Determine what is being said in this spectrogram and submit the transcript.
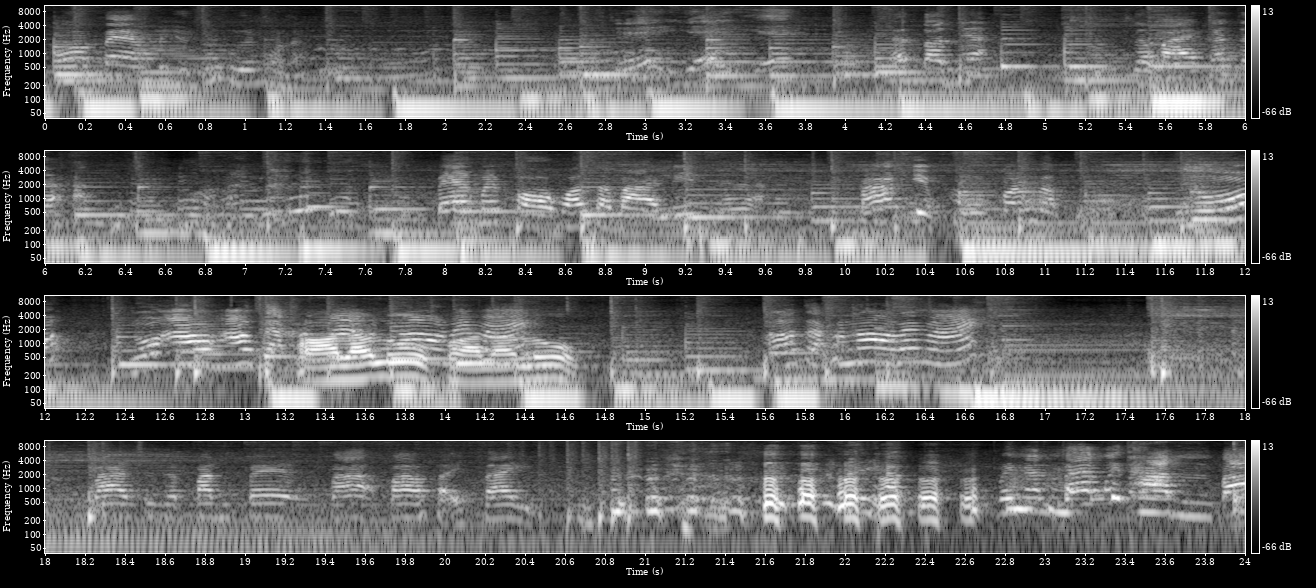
เพราะว่าแป้งมันอยู่ที่พื้นหมดอะเย้เย้เย้แล้วตอนเนี้ยสบายก็จะหัน อเพราะสบายเล่นนั่นแหละป้าเก็บขนมปังแบบหนูหนูเอาเอาจากพข้างอนอกแล้วลูกพอได้ไหมแล้วลูก เอาจากข้างนอกได้ไหมป้าฉันจะปั้นแป้งป้าป้าใส่ไส้ ไม่งั้นแป้งไม่ทัน ป้า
